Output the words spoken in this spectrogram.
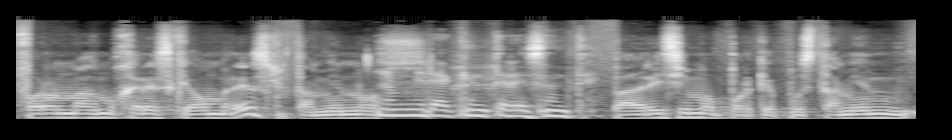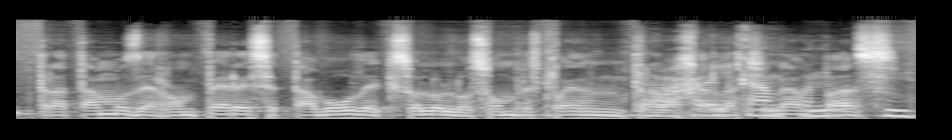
Fueron más mujeres que hombres, también nos... Oh, mira, qué interesante. Padrísimo, porque pues también tratamos de romper ese tabú de que solo los hombres pueden trabajar, trabajar las campo, chinampas. ¿no? Sí.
